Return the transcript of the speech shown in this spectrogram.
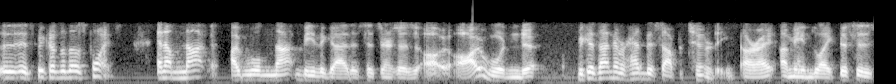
it's because of those points. And I'm not I will not be the guy that sits there and says oh, I wouldn't because I never had this opportunity. All right, I mean like this is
